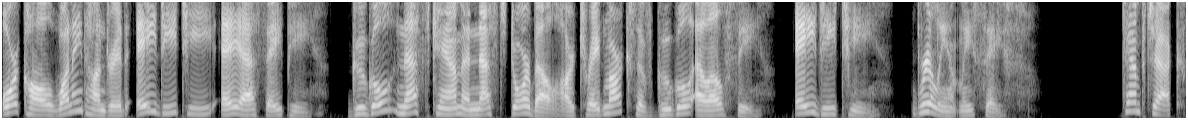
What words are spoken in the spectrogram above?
or call 1 800 ADT ASAP. Google, Nest Cam, and Nest Doorbell are trademarks of Google LLC. ADT. Brilliantly safe. Temp check.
